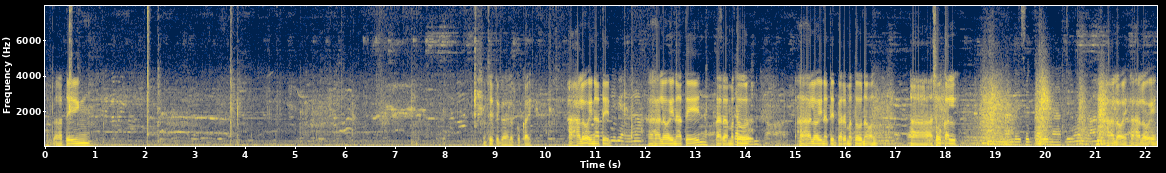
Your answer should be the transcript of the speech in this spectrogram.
At ating Ano sa Tagalog ko kay? Hahaloin natin. Hahaloin natin para mato hahaloin natin para matunaw ang ah, asukal. Sugkain natin. Hahaloin.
